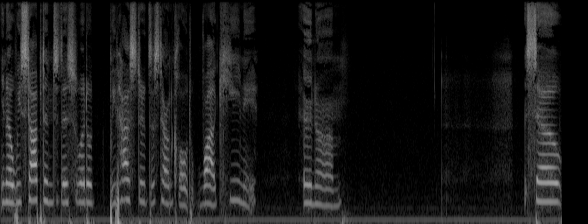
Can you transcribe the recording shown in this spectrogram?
you know, we stopped into this little. We passed through this town called WaKeeney, and um, so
